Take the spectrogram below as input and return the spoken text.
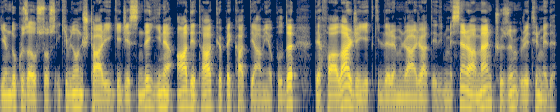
29 Ağustos 2013 tarihi gecesinde yine adeta köpek katliamı yapıldı. Defalarca yetkililere müracaat edilmesine rağmen çözüm üretilmedi.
